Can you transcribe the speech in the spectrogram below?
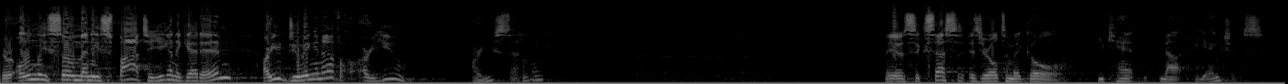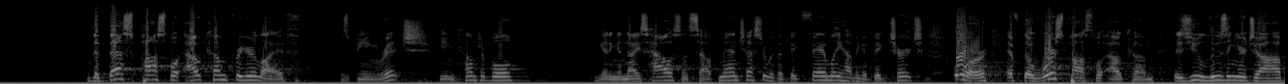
There are only so many spots. Are you going to get in? Are you doing enough? Are you are you settling? Know, success is your ultimate goal. You can't not be anxious. The best possible outcome for your life is being rich, being comfortable, getting a nice house in South Manchester with a big family, having a big church, or if the worst possible outcome is you losing your job,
